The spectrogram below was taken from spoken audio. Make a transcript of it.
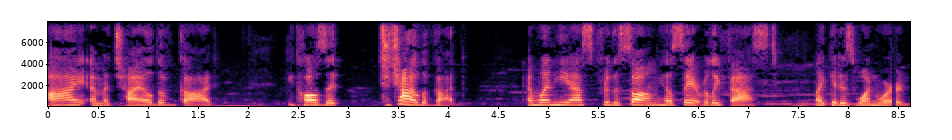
I am a child of God. He calls it, child of God. And when he asks for the song, he'll say it really fast, like it is one word,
